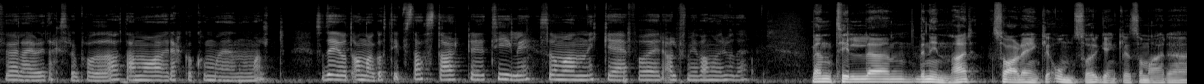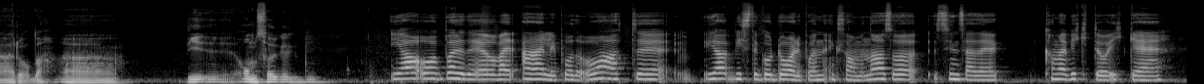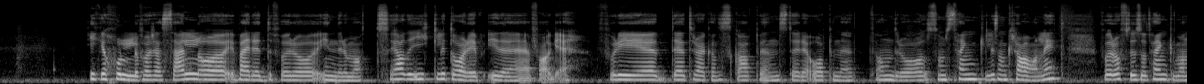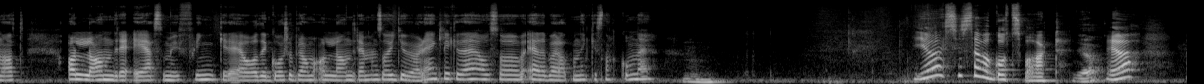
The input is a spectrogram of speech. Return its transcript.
føler jeg jo litt ekstra på det. da, At jeg må rekke å komme gjennom alt. Så det er jo et annet godt tips. da, Start eh, tidlig, så man ikke får altfor mye vann over hodet. Men til uh, venninnen her så er det egentlig omsorg egentlig som er, eh, er rådet. Uh, vi, omsorg Ja, og bare det å være ærlig på det òg. At ja, hvis det går dårlig på en eksamen, da, så syns jeg det kan være viktig å ikke ikke holde for seg selv og være redd for å innrømme at ja, det gikk litt dårlig i det faget. Fordi det tror jeg kan skape en større åpenhet til andre, og som senker liksom kravene litt. For ofte så tenker man at alle andre er så mye flinkere, og det går så bra med alle andre. Men så gjør det egentlig ikke det, og så er det bare at man ikke snakker om det. Mm. Ja, jeg syns det var godt svart. Ja. ja.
